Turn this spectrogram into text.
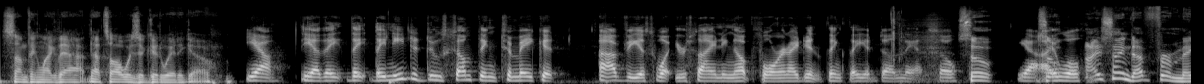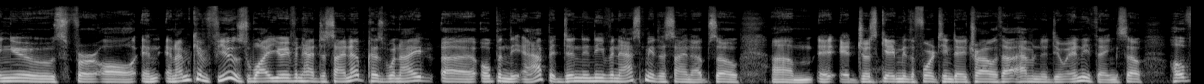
something like that. That's always a good way to go. Yeah, yeah, they, they, they need to do something to make it obvious what you're signing up for, and I didn't think they had done that. So, So yeah, so I will. I signed up for menus for all, and, and I'm confused why you even had to sign up because when I uh, opened the app, it didn't even ask me to sign up. So um, it, it just gave me the 14 day trial without having to do anything. So hope,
